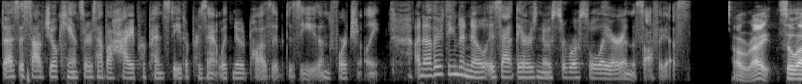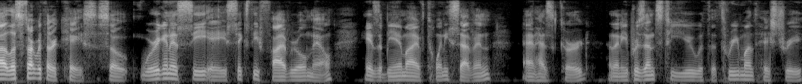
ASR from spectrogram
Thus, esophageal cancers have a high propensity to present with node positive disease, unfortunately. Another thing to note is that there is no serosal layer in the esophagus. All right. So uh, let's start with our case. So we're going to see a 65 year old male. He has a BMI of 27 and has GERD. And then he presents to you with a three month history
